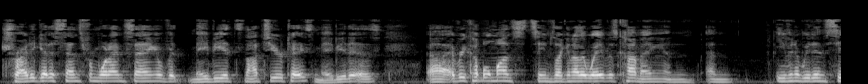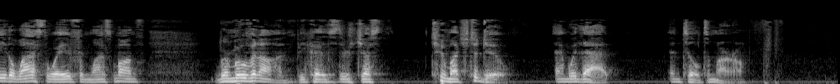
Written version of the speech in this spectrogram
try to get a sense from what I'm saying of it. Maybe it's not to your taste. Maybe it is. Uh, every couple months it seems like another wave is coming and, and even if we didn't see the last wave from last month, we're moving on because there's just too much to do. And with that, until tomorrow.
